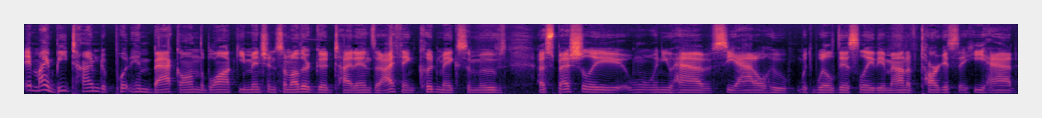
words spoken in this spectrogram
it might be time to put him back on the block. You mentioned some other good tight ends that I think could make some moves, especially when you have Seattle, who with Will Dissly, the amount of targets that he had,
